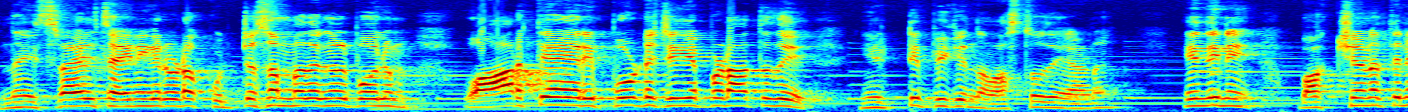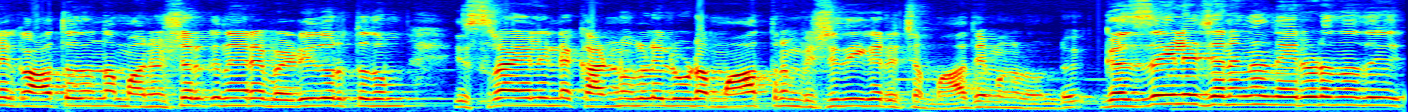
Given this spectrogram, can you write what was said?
എന്ന ഇസ്രായേൽ സൈനികരുടെ കുറ്റസമ്മതങ്ങൾ പോലും വാർത്തയായി റിപ്പോർട്ട് ചെയ്യപ്പെടാത്തത് ഞെട്ടിപ്പിക്കുന്ന വസ്തുതയാണ്. എന്തിന്? ഭക്ഷണത്തിന് കാത്തുനിന്ന മനുഷ്യർക്ക് നേരെ വെടിതുർത്തതും ഇസ്രായേലിന്റെ കണ്ണുകളിലൂടെ മാത്രം വിശദീകരിച്ച മാധ്യമങ്ങളുണ്ട്. ഗസയിലെ ജനങ്ങൾ നേരിടുന്നത്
